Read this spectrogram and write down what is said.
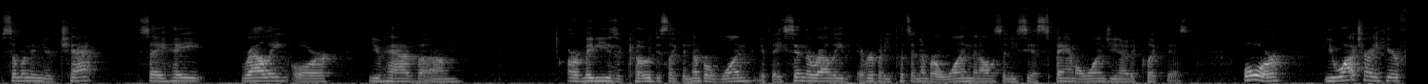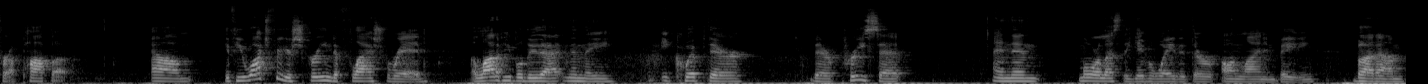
someone in your chat say, hey, rally, or you have, um, or maybe use a code just like the number one. If they send the rally, everybody puts a number one, then all of a sudden you see a spam of ones, you know to click this. Or you watch right here for a pop-up um, if you watch for your screen to flash red, a lot of people do that, and then they equip their their preset, and then more or less they gave away that they're online and baiting. But um,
